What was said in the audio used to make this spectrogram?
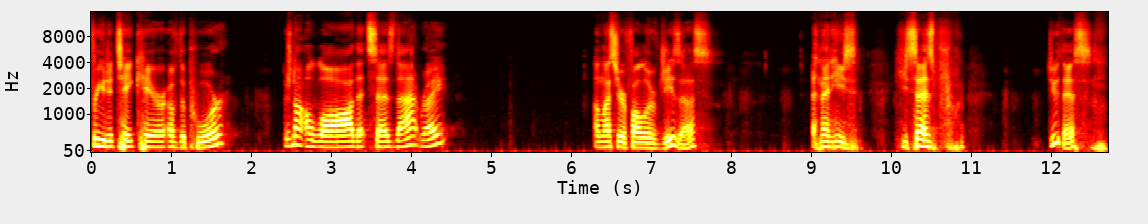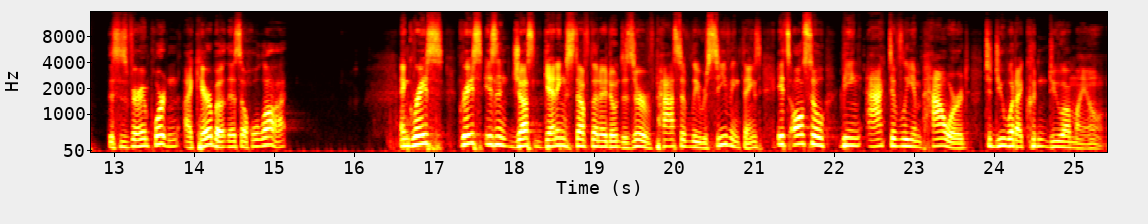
for you to take care of the poor. There's not a law that says that, right? Unless you're a follower of Jesus. And then he's he says do this. This is very important. I care about this a whole lot. And grace, grace isn't just getting stuff that I don't deserve, passively receiving things. It's also being actively empowered to do what I couldn't do on my own.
